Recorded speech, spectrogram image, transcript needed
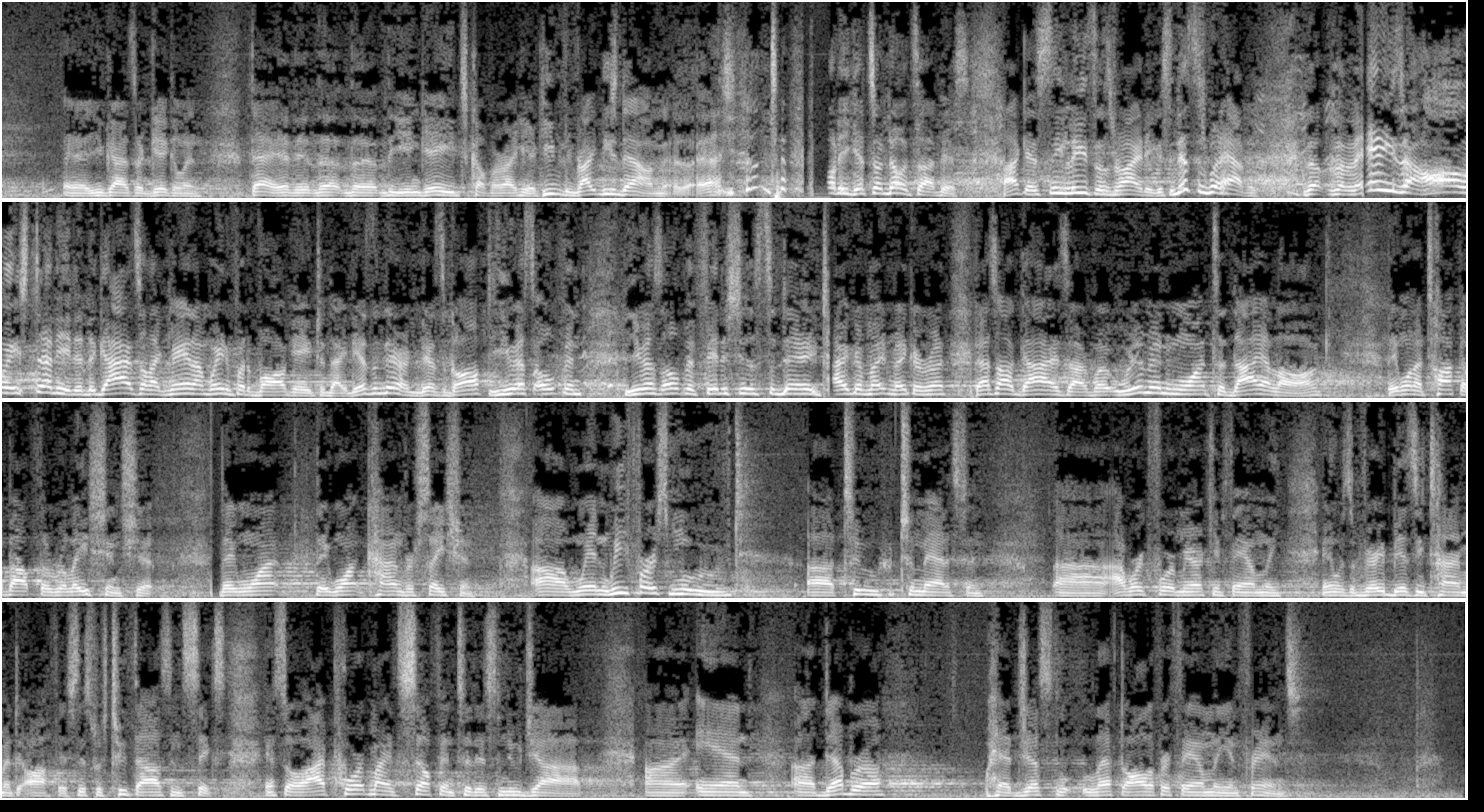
uh, you guys are giggling. That, the, the, the, engaged couple right here. Keep write these down. you get some notes on this. I can see Lisa's writing. So this is what happens. The, the, ladies are always studying, and the guys are like, "Man, I'm waiting for the ball game tonight." Isn't there? There's golf. The U.S. Open. The U.S. Open finishes today. Tiger might make a run. That's how guys are. But women want to dialogue. They want to talk about the relationship. They want they want conversation. Uh, when we first moved uh, to to Madison. Uh, I worked for American Family, and it was a very busy time at the office. This was 2006. And so I poured myself into this new job. Uh, and uh, Deborah had just left all of her family and friends.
